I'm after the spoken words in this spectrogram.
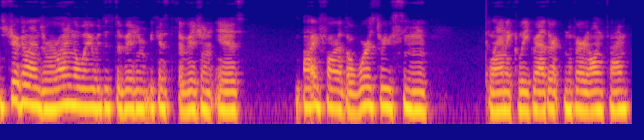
Sugarland's running away with this division because the division is by far the worst we've seen Atlantic League rather in a very long time.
